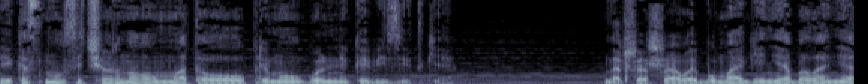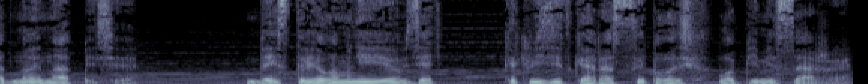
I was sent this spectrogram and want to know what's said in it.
и коснулся черного матового прямоугольника визитки. На шершавой бумаге не было ни одной надписи. Да и стоило мне ее взять, как визитка рассыпалась хлопьями сажи.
